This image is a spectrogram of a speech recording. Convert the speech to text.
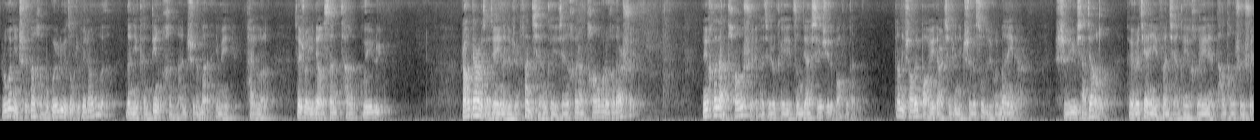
如果你吃饭很不规律，总是非常饿，那你肯定很难吃得慢，因为太饿了。所以说一定要三餐规律。然后第二个小建议呢，就是饭前可以先喝点汤或者喝点水，因为喝点汤水它其实可以增加些许的饱腹感。当你稍微饱一点，其实你吃的速度就会慢一点，食欲下降了嘛。所以说建议饭前可以喝一点汤汤水水。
